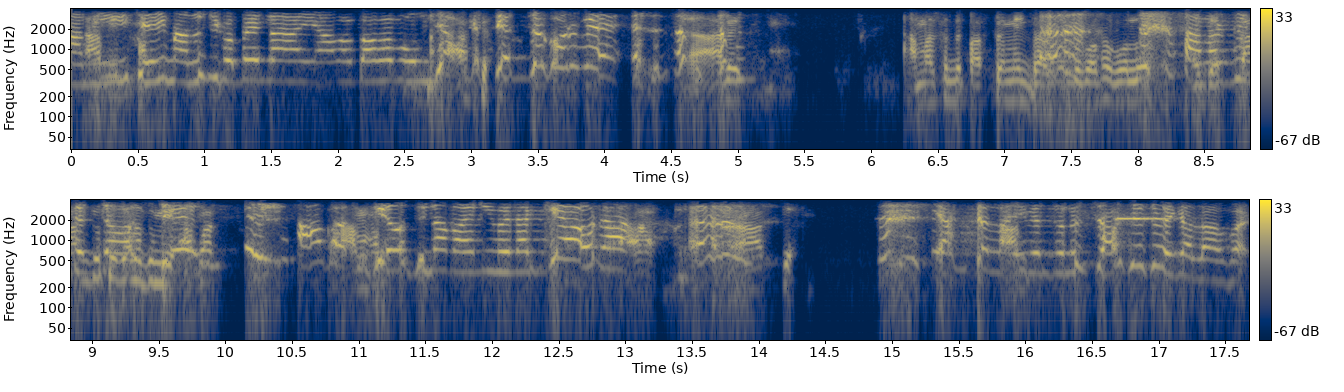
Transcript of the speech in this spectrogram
আমি সেই মানসিকতায় নাই আমার বাবা বলছে আমাকে আচ্ছা। ত্যায্য করবে। আরে আমার সাথে পাঁচটা মিনিট করে কথা বলো। আমার আচ্ছা, তুমি? আবার আমার- কেউ সিনেমায় নিবে না কেউ না। আচ্ছা একটা লাইভের জন্য শেষ হয়ে গেল আমার।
